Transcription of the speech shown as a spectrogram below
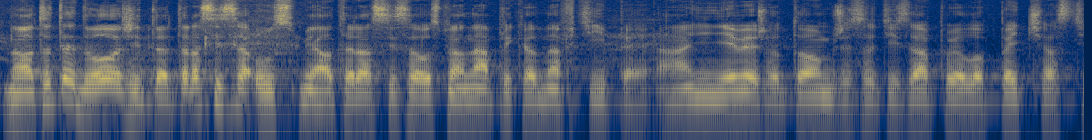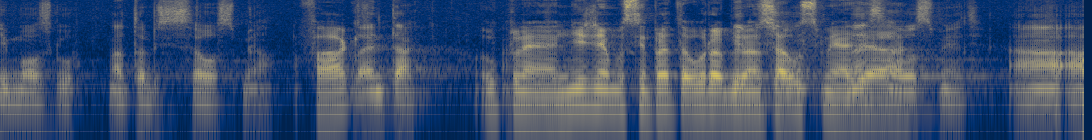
No a toto je dôležité. Teraz si sa usmial. Teraz si sa usmial napríklad na vtipe. A ani nevieš o tom, že sa ti zapojilo 5 častí mozgu. Na to by si sa usmial. Fakt? Len tak. Úplne, nič nemusím preto urobiť, len sa usmiať. Len a... sa usmiať. A, a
